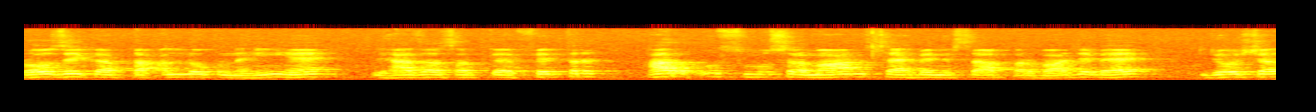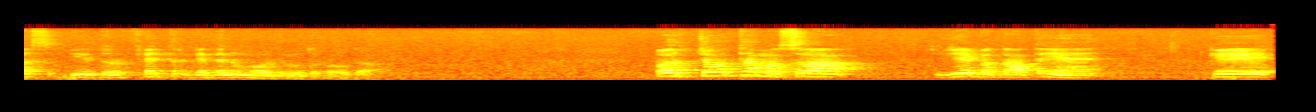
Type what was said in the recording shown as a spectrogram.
روزے کا تعلق نہیں ہے، لہذا صدقہ فطر ہر اس مسلمان صاحب نصاب پر واجب ہے جو شخص عید الفطر کے دن موجود ہوگا۔ اور چوتھا مسئلہ یہ بتاتے ہیں کہ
